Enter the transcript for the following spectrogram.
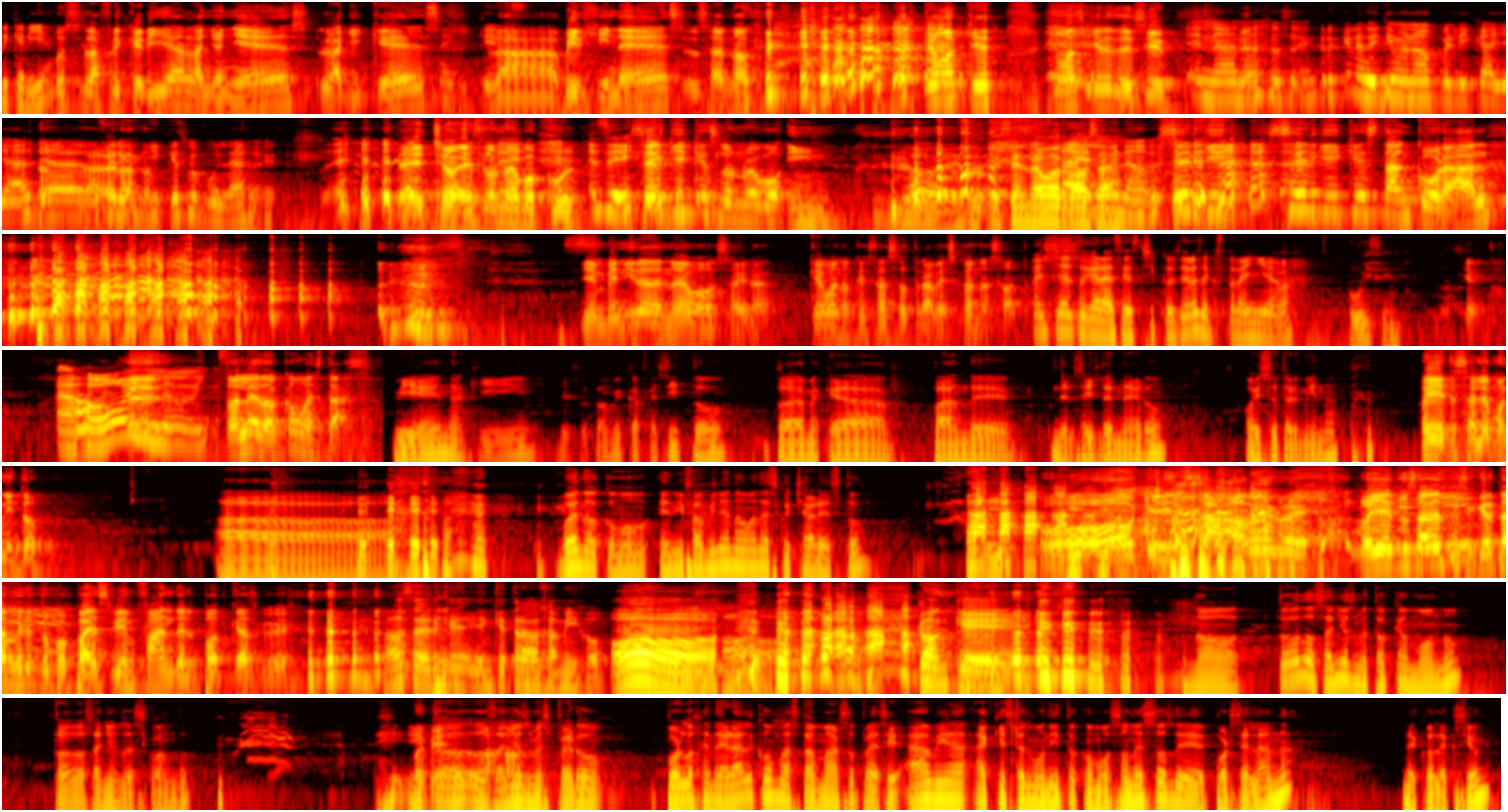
¿Friquería? Pues la friquería, la ñoñez, la guiquez, La guiquez. la virginez, o sea, ¿no? ¿Qué más, quieres, qué más quieres decir? Eh, No, no, no sé. Creo que la última nueva película ya, No, ya la ser verdad no. geek es popular. De hecho, es lo nuevo cool. Sí. Ser geek es lo nuevo in. Lo- es, es el nuevo Está rosa. uno. Ser geek, ser geek es tan coral. Bienvenida de nuevo, Zaira. Qué bueno que estás otra vez con nosotros. Muchas gracias, chicos. Ya los extrañaba. Uy, sí. Cierto. ¡Ay, Eh, no! Toledo, ¿cómo estás? Bien, aquí disfrutando mi cafecito. Todavía me queda pan de, del 6 de enero. Hoy se termina. Oye, ¿te salió bonito? Ah. bueno, como en mi familia no van a escuchar esto. ¿Sí? Oh, quién sabe, güey. Oye, tú sabes que secretamente tu papá es bien fan del podcast, güey. Vamos a ver qué- en qué trabaja mi hijo. ¡Oh! Oh, ¿Con qué? no, todos los años me toca mono. Todos los años lo escondo. Y Muy bien, todos los ajá. años me espero, por lo general, como hasta marzo para decir, ah, mira, aquí está el monito. Como son estos de porcelana, de colección.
